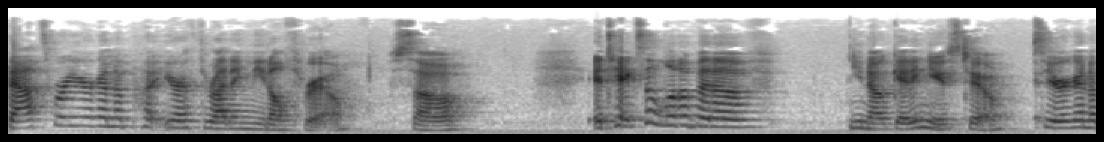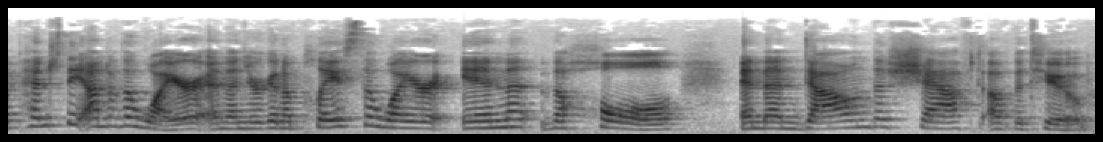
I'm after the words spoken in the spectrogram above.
That's where you're gonna put your threading needle through. So it takes a little bit of, you know, getting used to. So you're gonna pinch the end of the wire and then you're gonna place the wire in the hole and then down the shaft of the tube.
